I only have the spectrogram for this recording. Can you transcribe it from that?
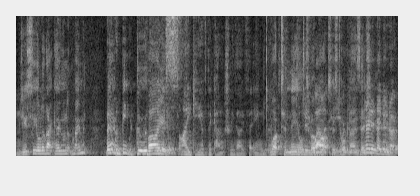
Mm. Do you see all of that going on at the moment? But no, it would be good divided. for the psyche of the country, though, for England. What, to kneel to, to well a Marxist organisation? No, no, no, no, no.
